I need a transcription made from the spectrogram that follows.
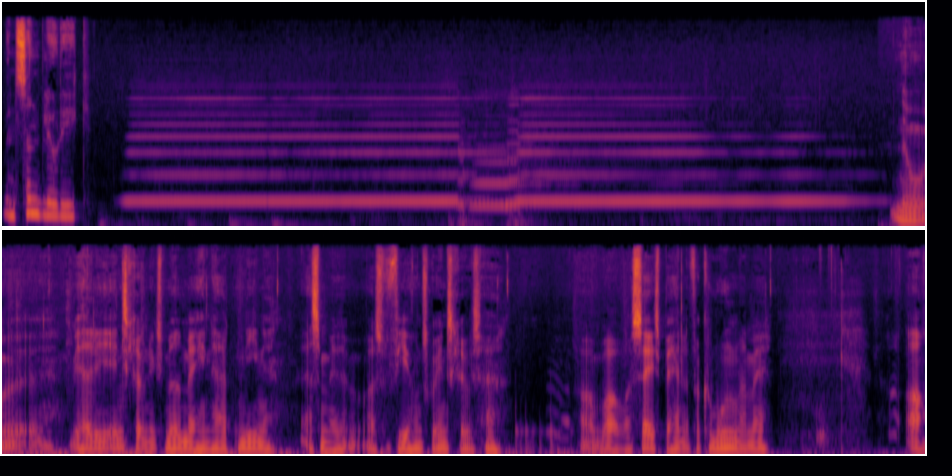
Men sådan blev det ikke. Nu, øh, vi havde lige indskrivningsmøde med hende her den 9. Altså med, hvor Sofia hun skulle indskrives her. Og hvor vores sagsbehandler fra kommunen var med. Og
